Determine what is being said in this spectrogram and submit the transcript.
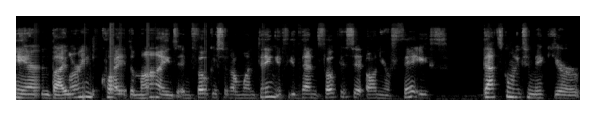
And by learning to quiet the mind and focus it on one thing, if you then focus it on your faith, that's going to make your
